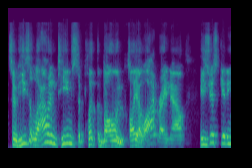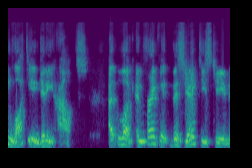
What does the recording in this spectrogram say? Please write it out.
So he's allowing teams to put the ball in play a lot right now. He's just getting lucky and getting outs. I, look, and frankly, this Yankees team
